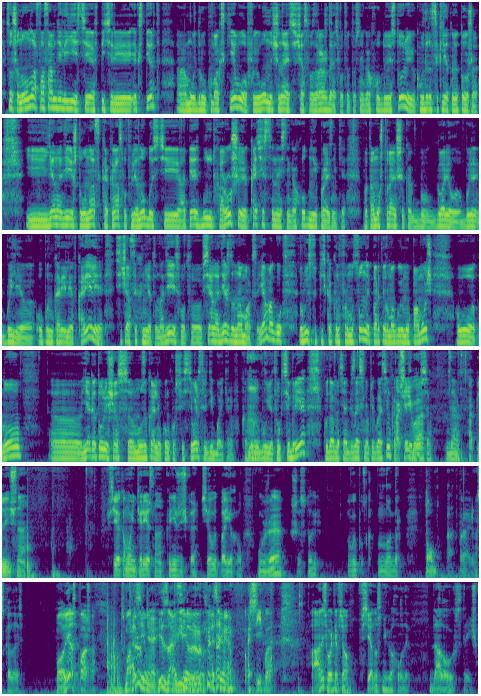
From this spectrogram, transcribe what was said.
Слушай, ну у нас на самом деле есть э, в Питере эксперт, э, мой друг Макс Кевлов, и он начинает сейчас возрождать вот эту снегоходную историю, квадроциклетную тоже. И я надеюсь, что у нас как раз вот в Ленобласти опять будут хорошие, качественные снегоходные праздники, потому что раньше, как говорил, были Open Карелия в Карелии, сейчас их нету. Надеюсь, вот э, вся надежда на Макса. Я могу выступить как информационный партнер, могу ему помочь, вот, но Э, я готовлю сейчас музыкальный конкурс-фестиваль среди байкеров, который mm. будет в октябре, куда мы тебя обязательно пригласим, как Спасибо. Да. Отлично. Все, кому интересно, книжечка «Сел и поехал». Уже шестой выпуск, номер, том, как правильно сказать. Молодец, Паша. Смотрю Спасибо. тебя и завидую. Спасибо. Спасибо. А на сегодня все. Все на снегоходы. До новых встреч.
